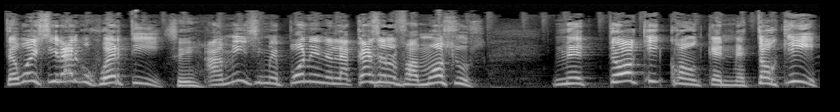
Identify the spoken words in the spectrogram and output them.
te voy a decir algo fuerte. Sí. A mí si me ponen en la casa de los famosos, me toque con que me toque,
